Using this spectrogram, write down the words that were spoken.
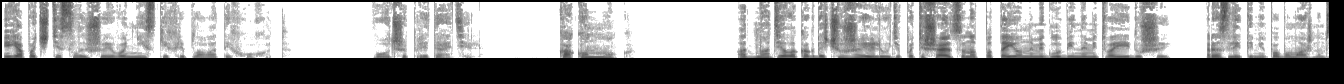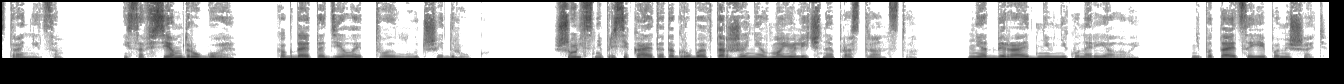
и я почти слышу его низкий хрипловатый хохот. Вот же предатель. Как он мог? Одно дело, когда чужие люди потешаются над потаенными глубинами твоей души, разлитыми по бумажным страницам. И совсем другое, когда это делает твой лучший друг. Шульц не пресекает это грубое вторжение в мое личное пространство, не отбирает дневник у Нарьяловой, не пытается ей помешать.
